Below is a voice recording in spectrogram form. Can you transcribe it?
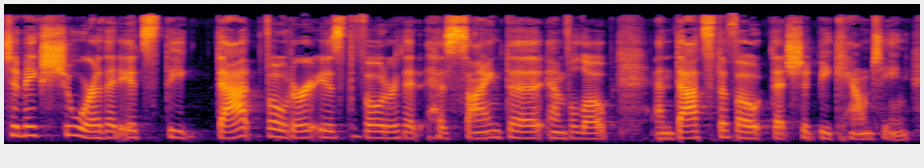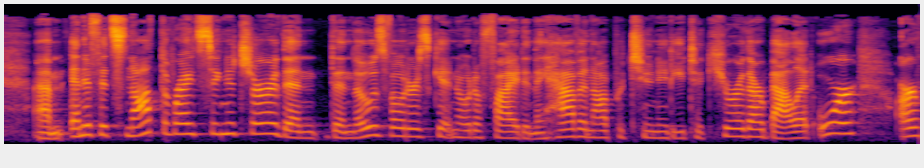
to make sure that it's the that voter is the voter that has signed the envelope and that's the vote that should be counting um, and if it's not the right signature then then those voters get notified and they have an opportunity to cure their ballot or are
